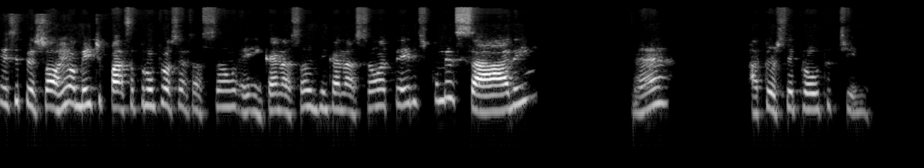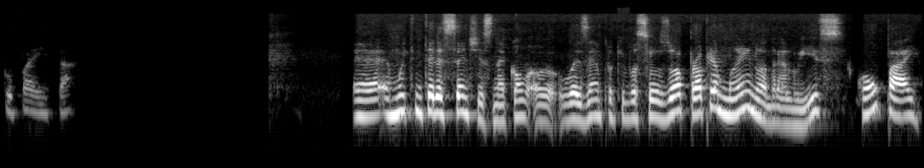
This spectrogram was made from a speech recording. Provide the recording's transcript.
esse pessoal realmente passa por uma processação, é, encarnação e desencarnação, até eles começarem né, a torcer para outro time. Desculpa aí, tá? É, é, muito interessante isso, né? Como, o exemplo que você usou, a própria mãe do André Luiz com o pai.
